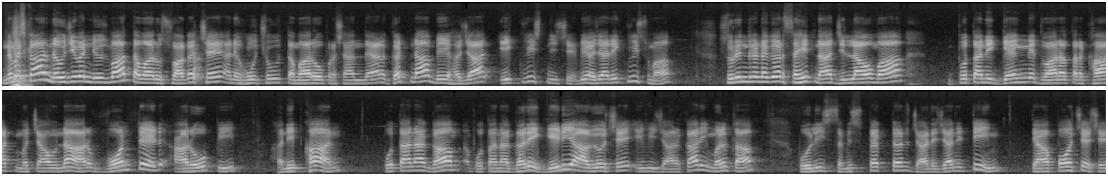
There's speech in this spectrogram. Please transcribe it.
નમસ્કાર, નવજીવન ન્યૂઝમાં તમારું સ્વાગત છે અને હું છું તમારો પ્રશાંત દયાળ. ઘટના બે હજાર એકવીસની છે બે હજાર એકવીસમાં સુરેન્દ્રનગર સહિતના જિલ્લાઓમાં પોતાની ગેંગને દ્વારા તરખાટ મચાવનાર વોન્ટેડ આરોપી હનીફ ખાન પોતાના ગામ, પોતાના ઘરે ગેડિયા આવ્યો છે એવી જાણકારી મળતા પોલીસ સબ ઇન્સ્પેક્ટર જાડેજાની ટીમ ત્યાં પહોંચે છે.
